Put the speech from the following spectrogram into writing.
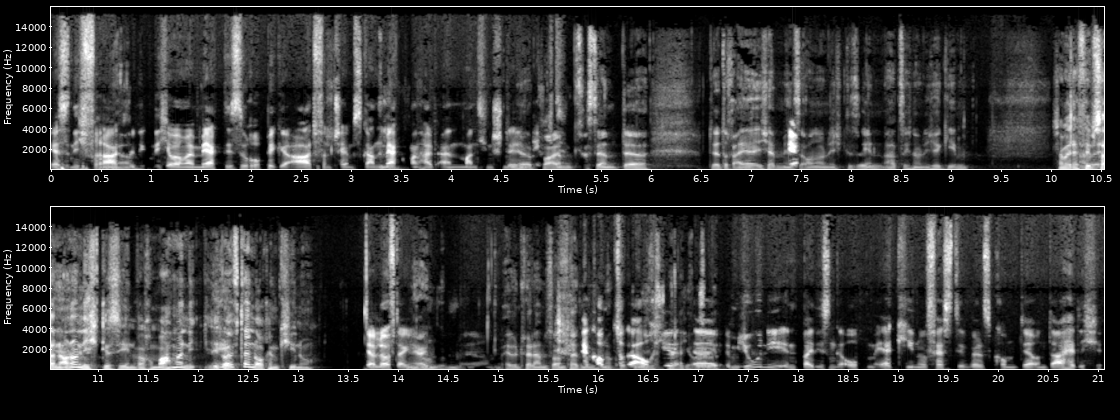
ja, ist nicht fragwürdig, ja. nicht, aber man merkt diese ruppige Art von James Gunn, merkt man halt an manchen Stellen. Ja, vor allem Christian, der, der Dreier, ich habe ihn ja. jetzt auch noch nicht gesehen, hat sich noch nicht ergeben. Schau mal, der Fips hat ihn auch noch nicht gesehen. Warum machen wir nicht? Nee. Läuft der noch im Kino? Der läuft eigentlich ja, noch. Ja. Eventuell am Sonntag. Der kommt sogar auch hier äh, im Juni in, bei diesen Open-Air-Kino-Festivals kommt der und da hätte ich,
